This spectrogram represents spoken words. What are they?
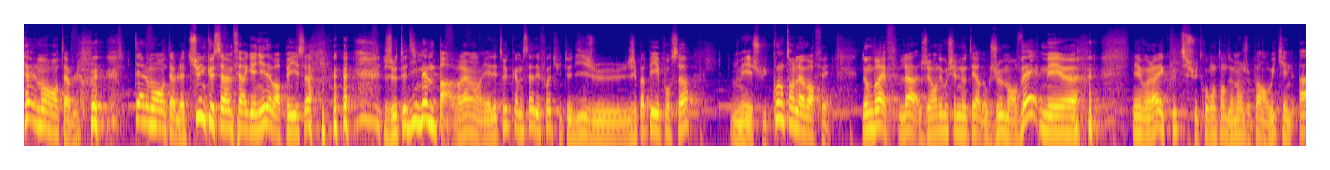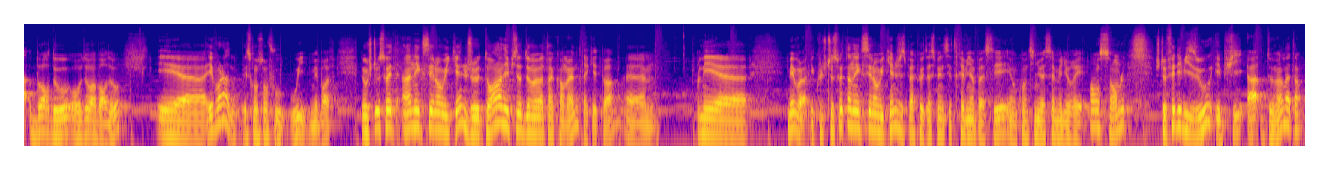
Tellement rentable. Tellement rentable. La thune que ça va me faire gagner d'avoir payé ça, je te dis même pas, vraiment. Il y a des trucs comme ça, des fois tu te dis, je j'ai pas payé pour ça, mais je suis content de l'avoir fait. Donc bref, là j'ai rendez-vous chez le notaire, donc je m'en vais, mais, euh, mais voilà, écoute, je suis trop content. Demain je pars en week-end à Bordeaux, au retour à Bordeaux. Et, euh, et voilà, est-ce qu'on s'en fout? Oui, mais bref. Donc je te souhaite un excellent week-end. Je t'aurai un épisode demain matin quand même, t'inquiète pas. Euh, mais, mais voilà, écoute, je te souhaite un excellent week-end. J'espère que ta semaine s'est très bien passée et on continue à s'améliorer ensemble. Je te fais des bisous et puis à demain matin.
